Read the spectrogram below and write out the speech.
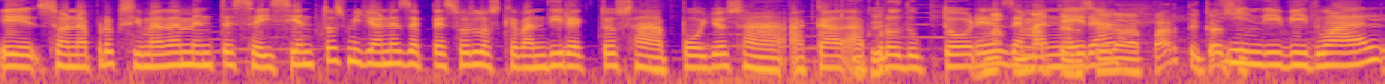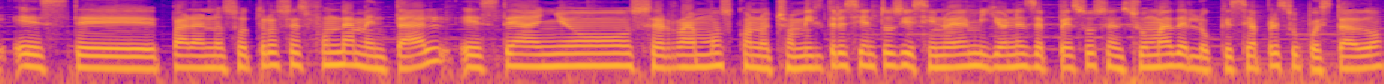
Eh, son aproximadamente 600 millones de pesos los que van directos a apoyos a, a, productores de manera individual este, para nosotros es fundamental. Este año cerramos con 8.319 millones de pesos en suma de lo que se ha presupuestado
